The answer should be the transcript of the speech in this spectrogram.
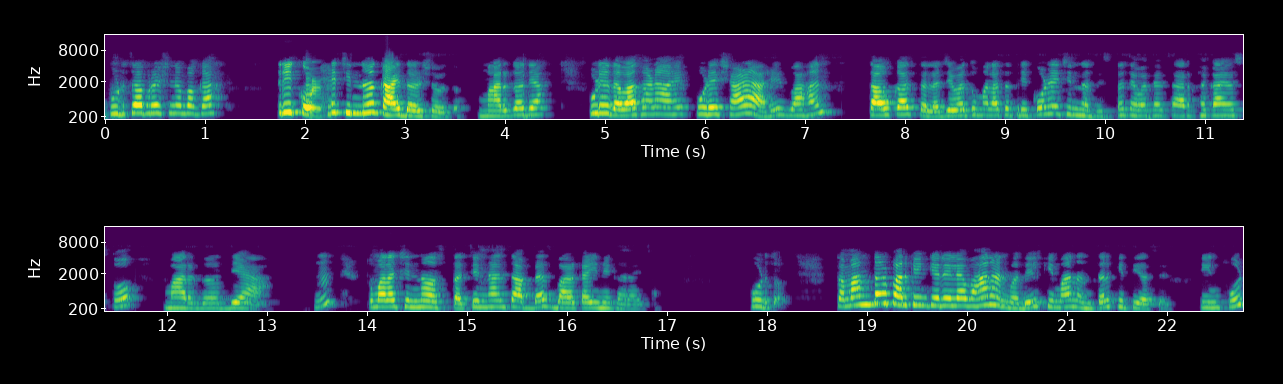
पुढचा प्रश्न बघा. त्रिकोण हे. चिन्ह काय दर्शवतं? मार्ग द्या. पुढे दवाखाना आहे पुढे शाळा आहे वाहन सावकाश चला. जेव्हा तुम्हाला असं त्रिकोण हे चिन्ह दिसतं तेव्हा त्याचा अर्थ काय असतो? मार्ग द्या. हम्म तुम्हाला चिन्ह असतात. चिन्हांचा अभ्यास बारकाईने करायचा. पुढचं. समांतर पार्किंग केलेल्या वाहनांमधील किमान अंतर किती असेल? तीन फूट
